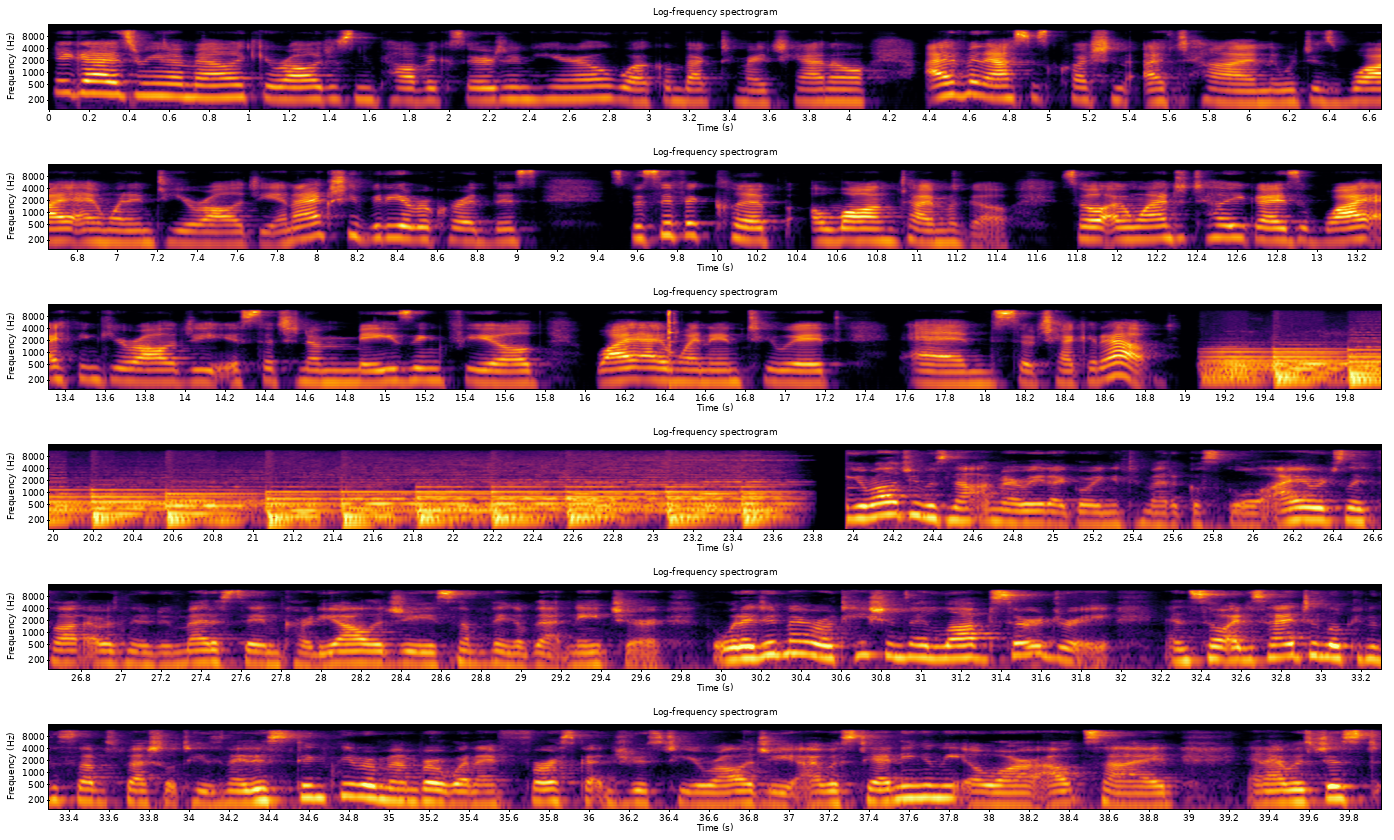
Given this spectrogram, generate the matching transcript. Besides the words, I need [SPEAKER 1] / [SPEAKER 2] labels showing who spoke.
[SPEAKER 1] Hey guys, Rena Malik, urologist and pelvic surgeon here. Welcome back to my channel. I've been asked this question a ton, which is why I went into urology. And I actually video recorded this specific clip a long time ago. So I wanted to tell you guys why I think urology is such an amazing field, why I went into it, and so check it out. Urology was not on my radar going into medical school. I originally thought I was going to do medicine, cardiology, something of that nature. But when I did my rotations, I loved surgery. And so I decided to look into the subspecialties. And I distinctly remember when I first got introduced to urology, I was standing in the OR outside and I was just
